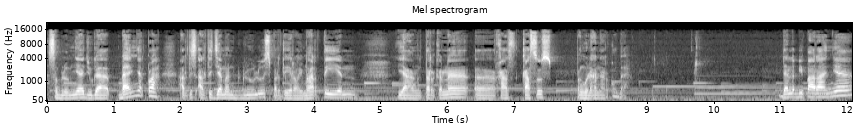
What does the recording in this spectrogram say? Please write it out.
sebelumnya juga banyak lah artis-artis zaman dulu seperti Roy Martin yang terkena uh, kasus penggunaan narkoba. Dan lebih parahnya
